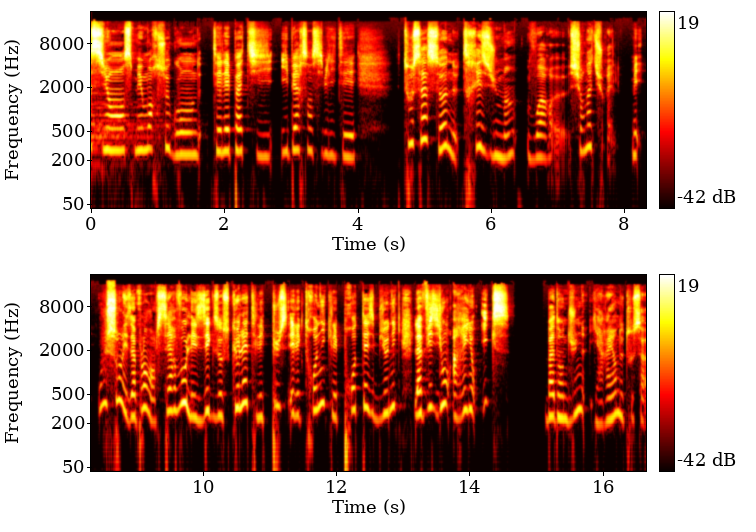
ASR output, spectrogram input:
Préscience, mémoire seconde, télépathie, hypersensibilité, tout ça sonne très humain, voire euh, surnaturel. Mais où sont les implants dans le cerveau, les exosquelettes, les puces électroniques, les prothèses bioniques, la vision à rayon X? Bah dans Dune, il a rien de tout ça.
